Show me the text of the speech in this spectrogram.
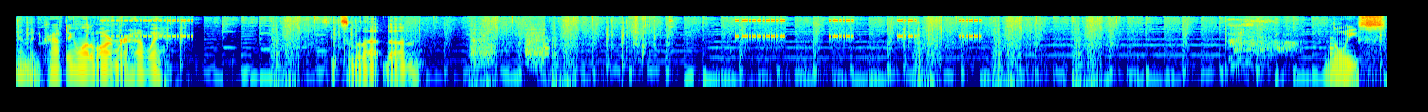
haven't been crafting a lot of armor, have we? Let's get some of that done. Nice.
